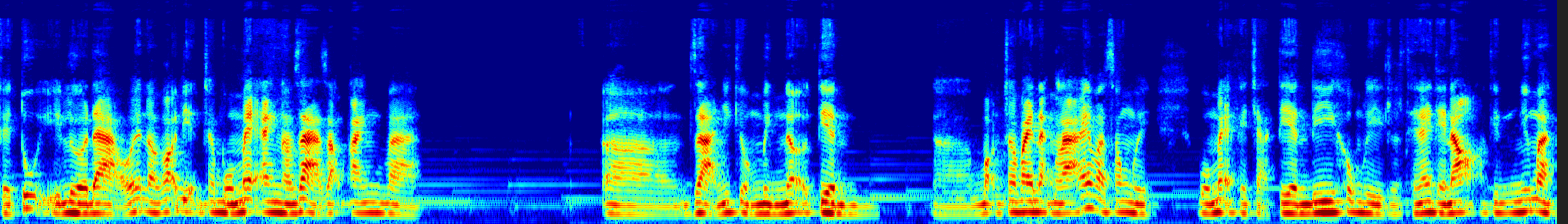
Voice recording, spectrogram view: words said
cái tụi lừa đảo ấy nó gọi điện cho bố mẹ anh nó giả giọng anh và uh, giả như kiểu mình nợ tiền uh, bọn cho vay nặng lãi và xong rồi bố mẹ phải trả tiền đi không thì thế này thế nọ. Thì nhưng mà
